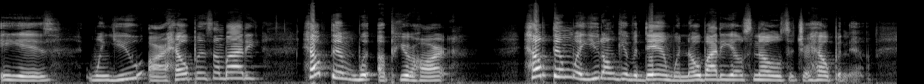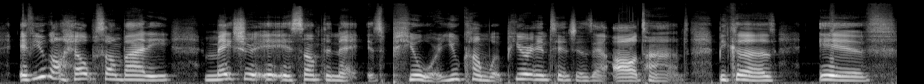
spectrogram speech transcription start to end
is when you are helping somebody, help them with a pure heart. Help them when you don't give a damn when nobody else knows that you're helping them. If you're going to help somebody, make sure it is something that is pure. You come with pure intentions at all times. Because if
